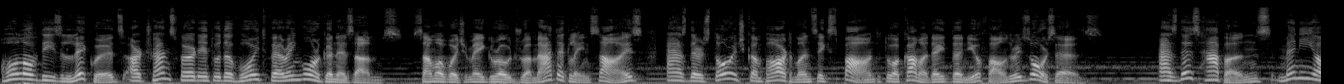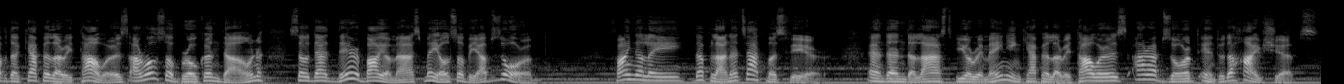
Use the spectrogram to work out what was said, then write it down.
All of these liquids are transferred into the void-faring organisms, some of which may grow dramatically in size as their storage compartments expand to accommodate the newfound resources. As this happens, many of the capillary towers are also broken down so that their biomass may also be absorbed. Finally, the planet's atmosphere, and then the last few remaining capillary towers are absorbed into the hive ships.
